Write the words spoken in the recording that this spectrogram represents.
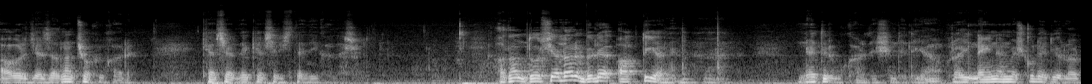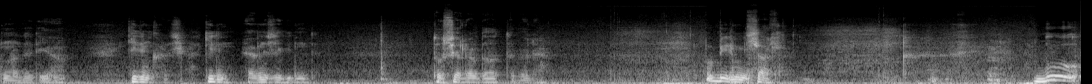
ağır cezadan çok yukarı. Keser de keser istediği kadar. Adam dosyaları böyle attı yani. Nedir bu kardeşim dedi ya. Burayı neyle meşgul ediyorlar bunlar dedi ya. Gidin kardeşim gidin evinize gidin dedi. Dosyaları dağıttı böyle. Bu bir misal. Bu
